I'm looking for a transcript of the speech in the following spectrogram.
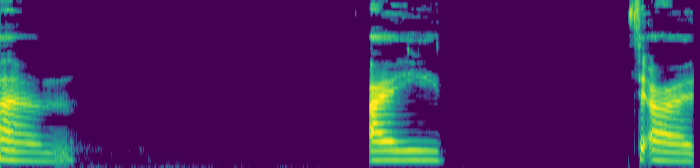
Um, I th- uh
